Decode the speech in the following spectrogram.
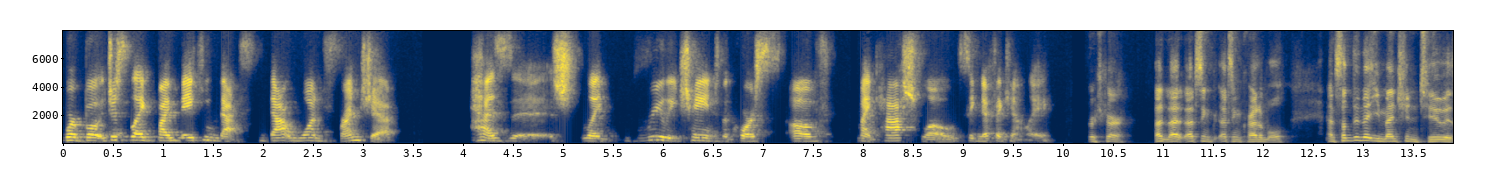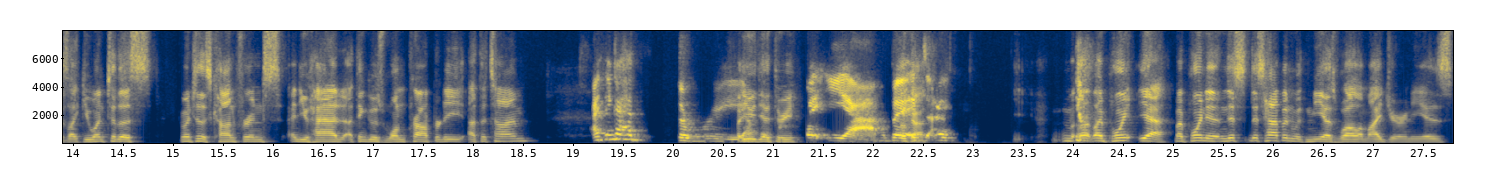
we're both just like by making that that one friendship has uh, sh- like really changed the course of my cash flow significantly. For sure, that, that, that's that's incredible. And something that you mentioned too is like you went to this you went to this conference and you had I think it was one property at the time. I think I had three. Oh, you did three. But yeah, but Okay. it's, I, my, my point yeah my point is and this this happened with me as well on my journey is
